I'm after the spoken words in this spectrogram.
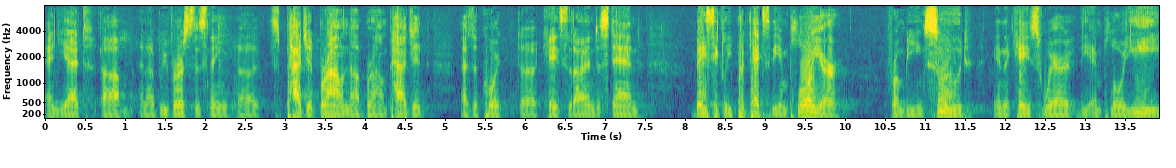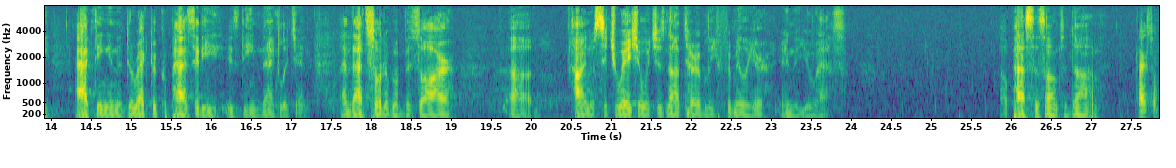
and yet, um, and I've reversed this thing, uh, it's Paget Brown, not Brown Paget, as a court uh, case that I understand basically protects the employer from being sued in the case where the employee acting in the director capacity is deemed negligent. And that's sort of a bizarre uh, kind of situation which is not terribly familiar in the U.S. I'll pass this on to Don. Thanks, Tom.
